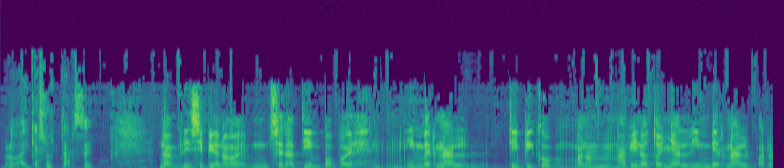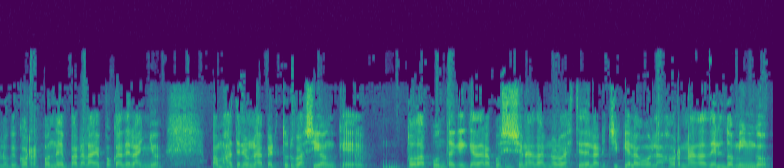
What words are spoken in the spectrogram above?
bueno, hay que asustarse. No, en principio no. Será tiempo, pues, invernal, típico, bueno, más bien otoñal, invernal, para lo que corresponde para la época del año. Vamos a tener una perturbación que todo apunta que quedará posicionada al noroeste del archipiélago en la jornada del domingo.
